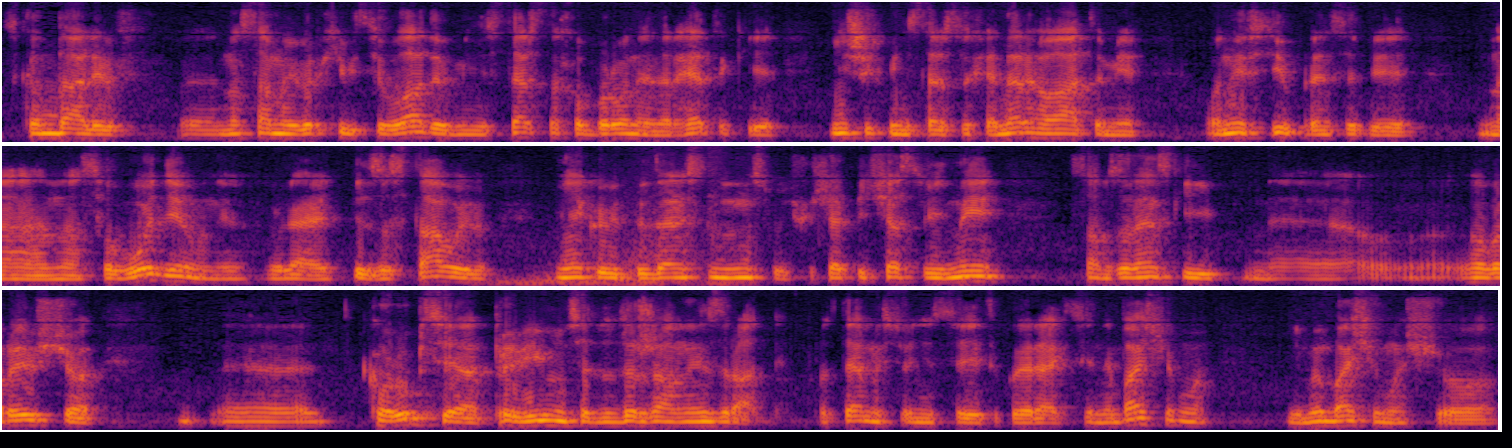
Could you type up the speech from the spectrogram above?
скандалів на самій верхівці влади в міністерствах оборони, енергетики, інших міністерствах енергоатомі, вони всі, в принципі, на, на свободі, вони гуляють під заставою, ніякої відповідальності не несуть. Хоча під час війни сам Зеленський е, говорив, що е, корупція прирівнюється до державної зради. Проте ми сьогодні цієї такої реакції не бачимо, і ми бачимо, що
